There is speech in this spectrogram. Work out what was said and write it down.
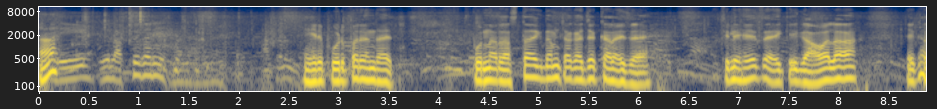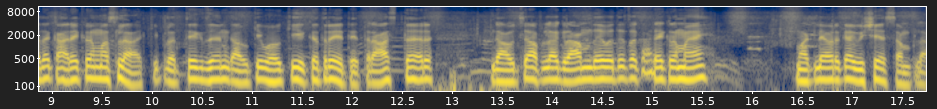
हा हे? इकडे पुढपर्यंत आहेत. पूर्ण रस्ता एकदम चकाचक करायचा आहे. ॲक्च्युली हेच आहे की गावाला एखादा कार्यक्रम असला की प्रत्येकजण गावकी भावकी एकत्र येते. तर आज तर गावचा आपला ग्रामदैवतेचा कार्यक्रम आहे. म्हटल्यावर काय विषय संपला.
